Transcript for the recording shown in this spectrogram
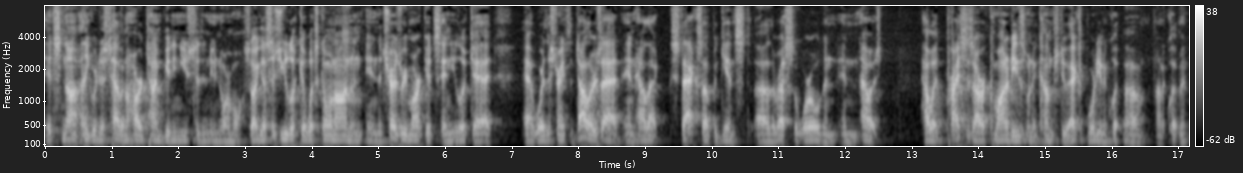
it's not. I think we're just having a hard time getting used to the new normal. So I guess as you look at what's going on in, in the treasury markets and you look at at where the strength of the dollar is at and how that stacks up against uh, the rest of the world and, and how it how it prices our commodities when it comes to exporting equip, uh, not equipment,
